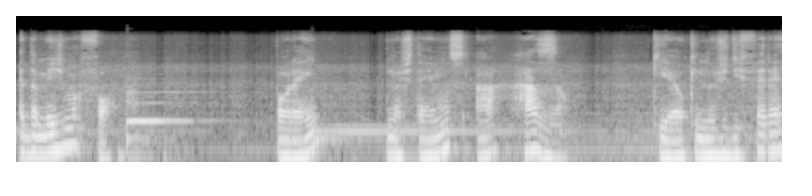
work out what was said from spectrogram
é da mesma forma. Porém, nós temos a razão, que é o que nos diferen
